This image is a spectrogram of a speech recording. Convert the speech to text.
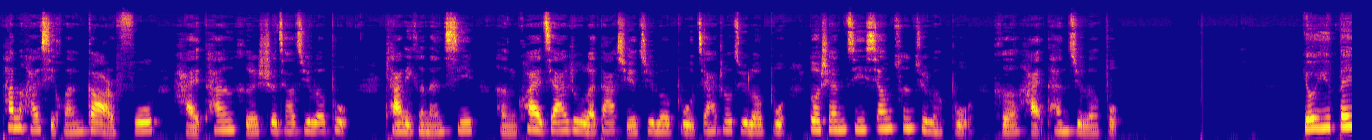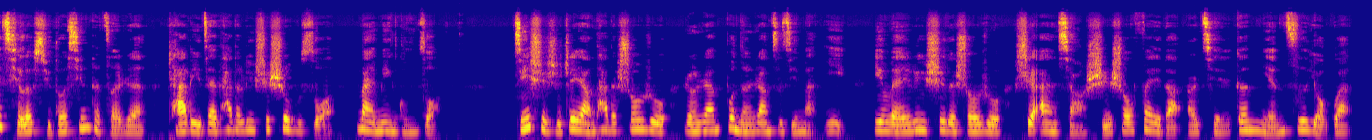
他们还喜欢高尔夫、海滩和社交俱乐部。查理和南希很快加入了大学俱乐部、加州俱乐部、洛杉矶乡村俱乐部和海滩俱乐部。由于背起了许多新的责任，查理在他的律师事务所卖命工作。即使是这样，他的收入仍然不能让自己满意，因为律师的收入是按小时收费的，而且跟年资有关。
